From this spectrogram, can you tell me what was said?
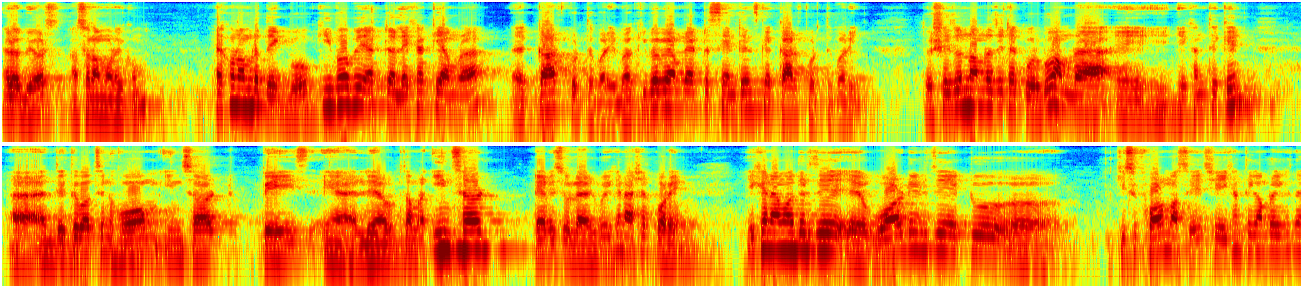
হ্যালো বিয়ার্স আসসালামু আলাইকুম এখন আমরা দেখব কীভাবে একটা লেখাকে আমরা কার্ভ করতে পারি বা কীভাবে আমরা একটা সেন্টেন্সকে কার্ভ করতে পারি। তো সেজন্য আমরা যেটা করব, আমরা এখান থেকে দেখতে পাচ্ছেন হোম ইনসার্ট পেজ লেআউট তো আমরা ইনসার্ট ট্যাবে চলে আসব। এখানে আসার পরে, এখানে আমাদের যে ওয়ার্ডের যে একটু কিছু ফর্ম আছে সেইখান থেকে আমরা এখানে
